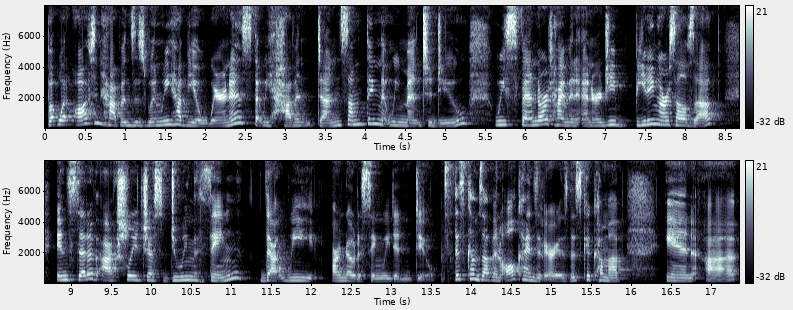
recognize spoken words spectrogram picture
But what often happens is when we have the awareness that we haven't done something that we meant to do, we spend our time and energy beating ourselves up instead of actually just doing the thing that we are noticing we didn't do. This comes up in all kinds of areas. This could come up in uh,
